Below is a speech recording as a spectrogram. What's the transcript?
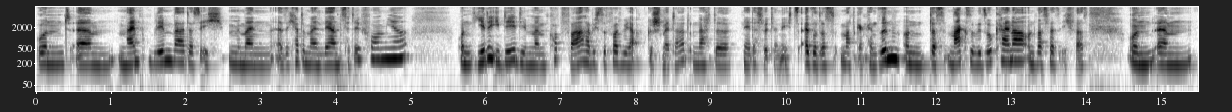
Und ähm, mein Problem war, dass ich mir meinen, also ich hatte meinen leeren Zettel vor mir und jede Idee, die in meinem Kopf war, habe ich sofort wieder abgeschmettert und dachte, nee, das wird ja nichts. Also das macht gar keinen Sinn und das mag sowieso keiner und was weiß ich was. Und ähm,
